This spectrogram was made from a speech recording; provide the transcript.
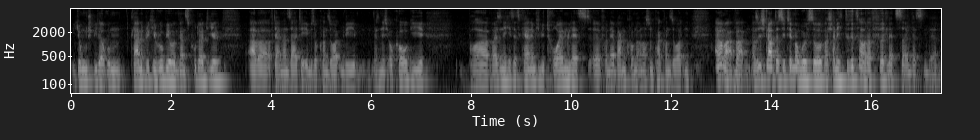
jungen Spieler rum, klar mit Ricky Rubio ein ganz cooler Deal, aber auf der anderen Seite eben so Konsorten wie, weiß nicht, Okogi, boah, weiß ich nicht, ist jetzt keiner, der mich wie träumen lässt. Äh, von der Bank kommen auch noch so ein paar Konsorten. Einfach mal abwarten. Also ich glaube, dass die Timberwolves so wahrscheinlich Dritter oder Viertletzter im Westen werden.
